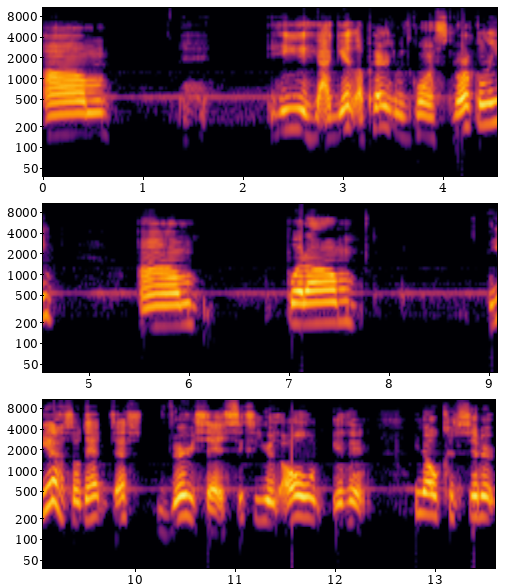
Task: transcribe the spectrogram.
Um, he, I guess, apparently he was going snorkeling. Um, but um, yeah. So that that's very sad. 60 years old isn't, you know, considered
